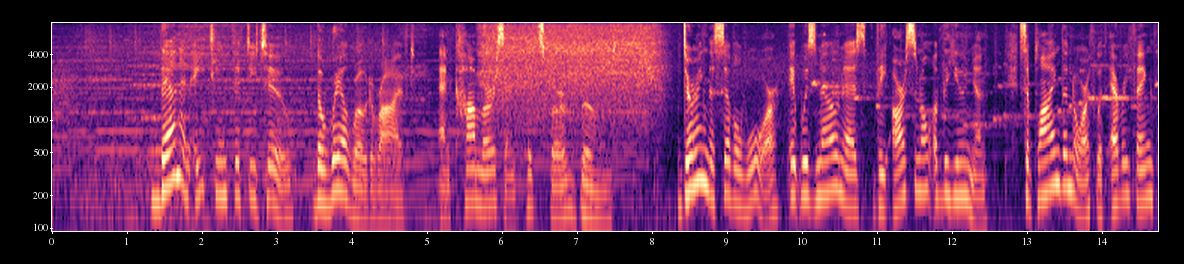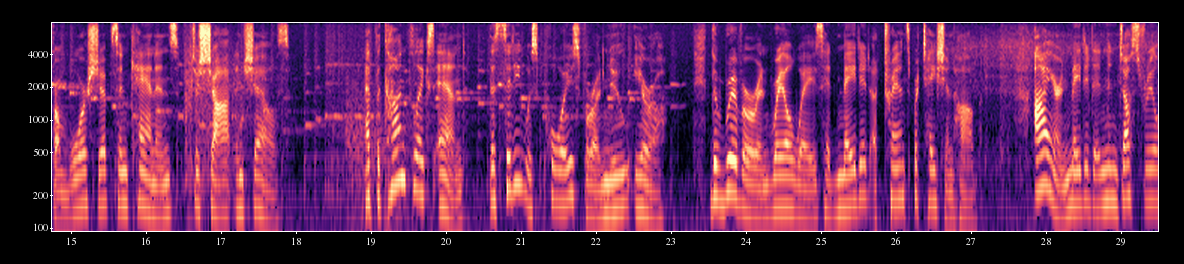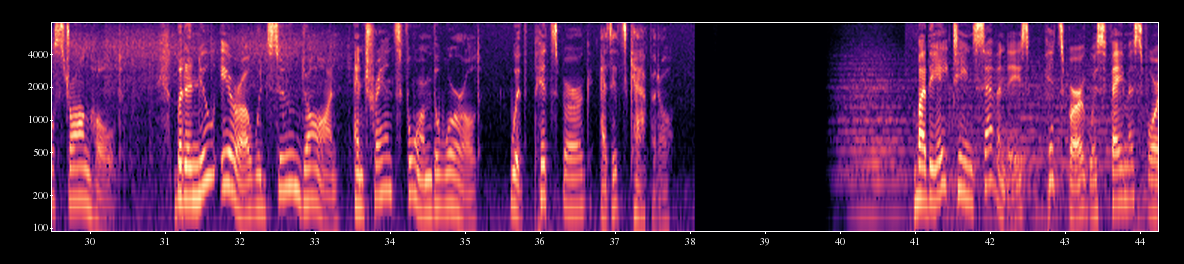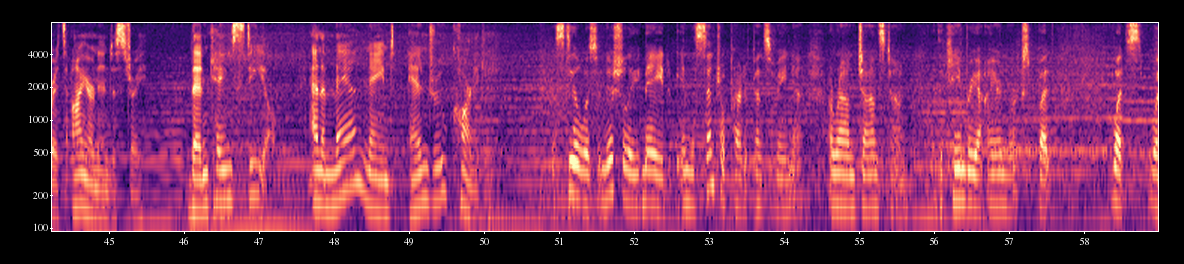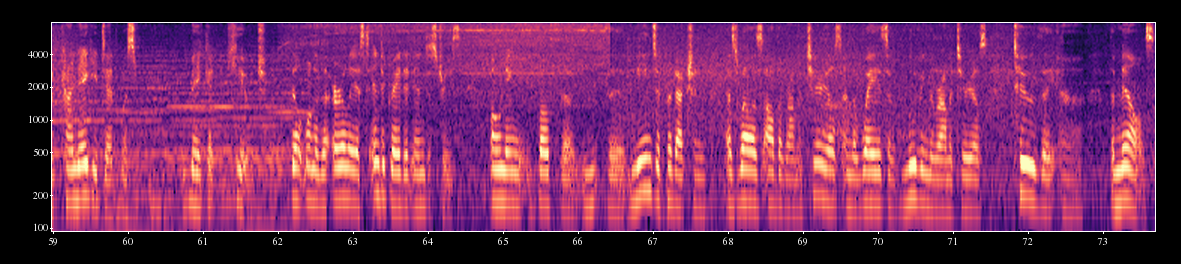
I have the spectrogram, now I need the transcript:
Then in 1852, the railroad arrived and commerce in Pittsburgh boomed. During the Civil War, it was known as the Arsenal of the Union, supplying the North with everything from warships and cannons to shot and shells. At the conflict's end, the city was poised for a new era. The river and railways had made it a transportation hub. Iron made it an industrial stronghold. But a new era would soon dawn and transform the world, with Pittsburgh as its capital. By the 1870s, Pittsburgh was famous for its iron industry. Then came steel, and a man named Andrew Carnegie. Steel was initially made in the central part of Pennsylvania around Johnstown, at the Cambria Iron Works, but what's, what Carnegie did was make it huge. Built one of the earliest integrated industries, owning both the, the means of production as well as all the raw materials and the ways of moving the raw materials to the, uh, the mills.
